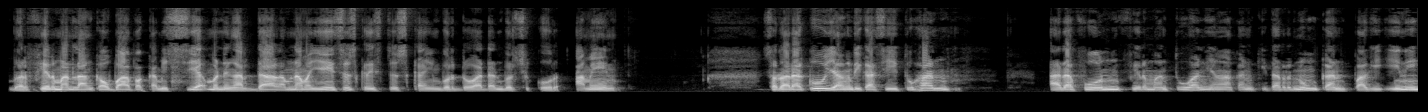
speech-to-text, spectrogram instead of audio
Berfirmanlah Engkau Bapa, kami siap mendengar dalam nama Yesus Kristus kami berdoa dan bersyukur. Amin. Saudaraku yang dikasihi Tuhan, Adapun firman Tuhan yang akan kita renungkan pagi ini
